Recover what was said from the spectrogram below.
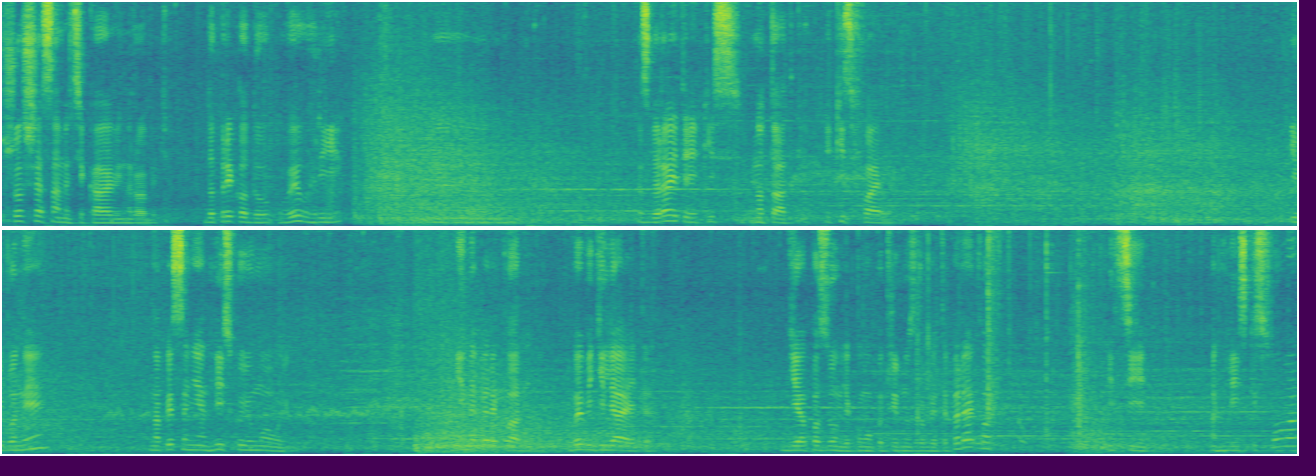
Що ще саме цікаве він робить? До прикладу, ви в грі збираєте якісь нотатки, якісь файли. І вони написані англійською мовою. І не перекладені. Ви виділяєте діапазон, якому потрібно зробити переклад. І ці англійські слова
